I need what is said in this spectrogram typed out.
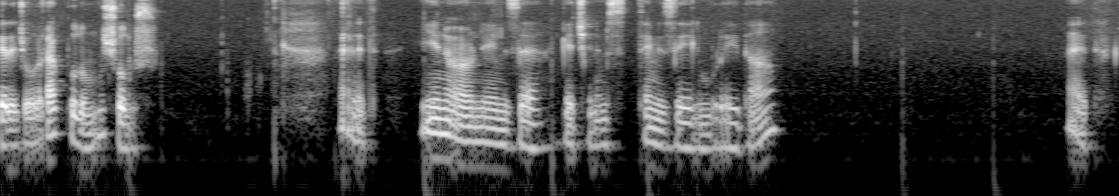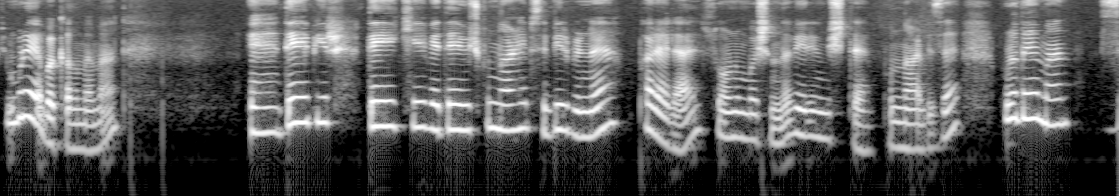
derece olarak bulunmuş olur. Evet. Yeni örneğimize geçelim. Temizleyelim burayı da. Evet. Şimdi buraya bakalım hemen. Ee, D1, D2 ve D3 bunlar hepsi birbirine paralel. Sorunun başında verilmişti bunlar bize. Burada hemen Z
